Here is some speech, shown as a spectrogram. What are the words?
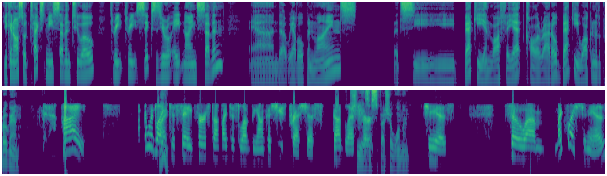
You can also text me 720 336 0897. And uh, we have open lines. Let's see. Becky in Lafayette, Colorado. Becky, welcome to the program. Hi. I would like Hi. to say, first off, I just love Bianca. She's precious. God bless She her. is a special woman. She is. So, um, my question is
